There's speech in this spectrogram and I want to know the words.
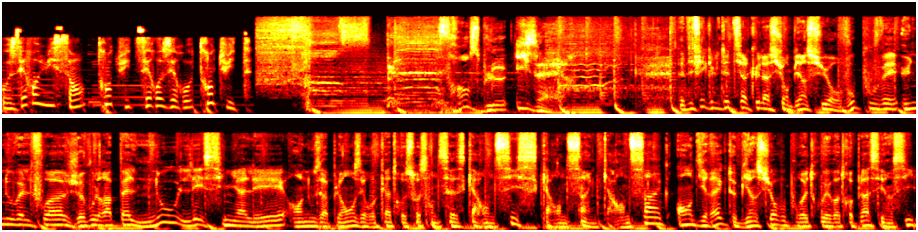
au 0800 38 00 38. France Bleu Isère. Les difficultés de circulation, bien sûr, vous pouvez une nouvelle fois, je vous le rappelle, nous les signaler en nous appelant 04 76 46 45 45 en direct. Bien sûr, vous pourrez trouver votre place et ainsi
